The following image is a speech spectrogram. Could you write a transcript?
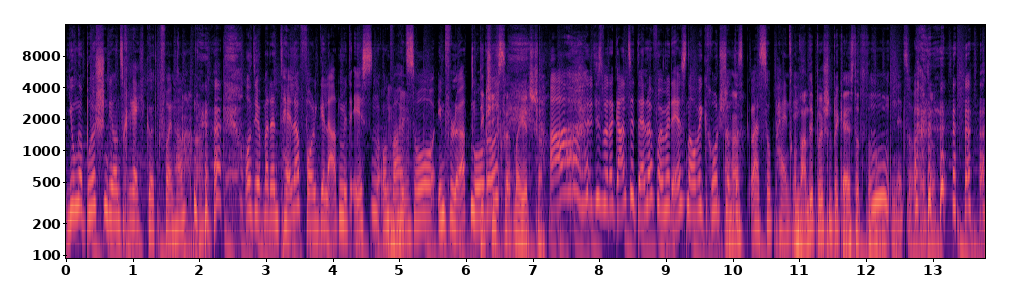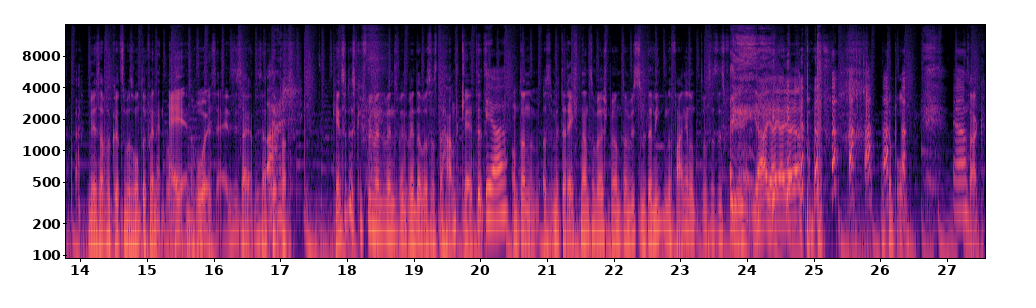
junger Burschen, die uns recht gut gefallen haben. und ich habe mir den Teller vollgeladen mit Essen und war halt so im Mhm. Die Geschichte Flirtmodus. gefällt mir jetzt schon. Ah, das war der ganze Teller voll mit Essen runtergerutscht und das war so peinlich. Und waren die Burschen begeistert davon? Hm, nicht so. Also, mir ist vor kurzem was runtergefallen. Ein Ei, ein rohes Ei. Das ist auch, das ist auch Ah, deppert. Kennst du das Gefühl, wenn, wenn, wenn, wenn da was aus der Hand gleitet? Ja. Und dann, also mit der rechten Hand zum Beispiel, und dann willst du mit der linken noch fangen und du hast das Gefühl, ja, ja, ja, ja, ja. mit dem Boden. Ja. Zack.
